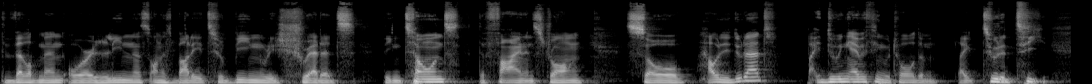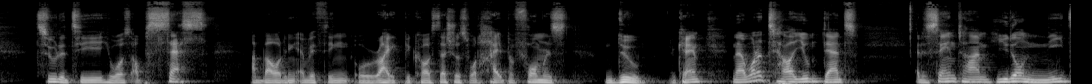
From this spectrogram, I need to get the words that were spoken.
development or leanness on his body to being really shredded, being toned, defined and strong. So how did he do that? By doing everything we told him, like to the T. To the T, he was obsessed about doing everything right because that's just what high performers do. Okay. Now I want to tell you that at the same time, you don't need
